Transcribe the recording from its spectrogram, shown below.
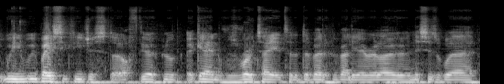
we, we basically just uh, off the open again was rotated to the developing value area low, and this is where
